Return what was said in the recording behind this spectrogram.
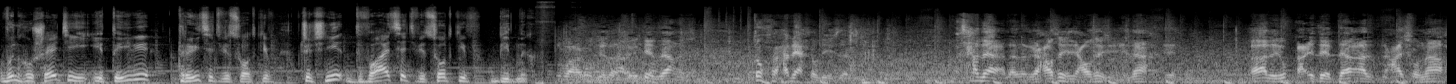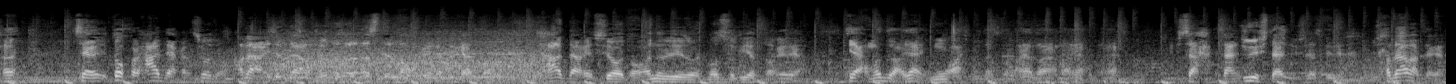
В Інгушетії і Тиві 30%, в Чечні 20% бідних. وعروض إلى شويتين يعني تخر حداقة وديش ده بس حداقة عاوزين عاوزين هناك هذا يوقع إذا ده عاش هناك تخر حداقة سودو حداقة إذا ده أصل الله هنا في كاتو حداقة سودو أنا اللي روت مصر بيطلع هنا يا أحمد يا مو عاش من ده أنا ده أنا يا صح كان إيش ده إيش ده كده مش حداقة ده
